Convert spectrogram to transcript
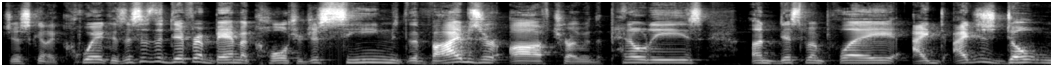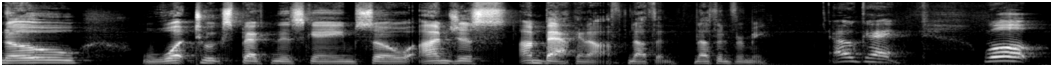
just going to quit? Because this is a different Bama culture. Just seems the vibes are off, Charlie, with the penalties, undisciplined play. I, I just don't know what to expect in this game. So I'm just, I'm backing off. Nothing. Nothing for me. Okay. Well,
